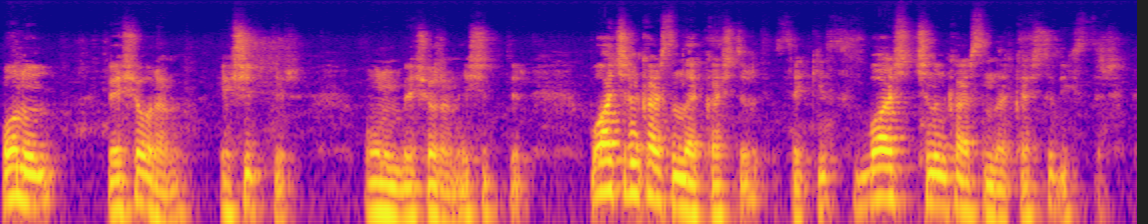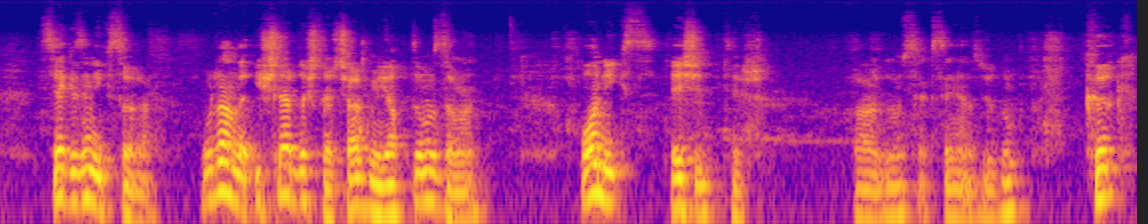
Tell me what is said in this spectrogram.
onun 5'e oranı eşittir. Onun 5 oranı eşittir. Bu açının karşısındaki kaçtır? 8. Bu açının karşısındaki kaçtır? X'tir. 8'in x oranı. Buradan da işler dışlar çarpımı yaptığımız zaman 10x eşittir. Pardon 80 yazıyordum. 40.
